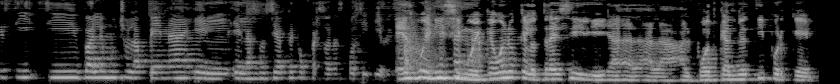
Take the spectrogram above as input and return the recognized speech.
que sí, sí vale mucho la pena el, el asociarte con personas positivas. Es buenísimo y qué bueno que lo traes y, al podcast, Betty, porque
